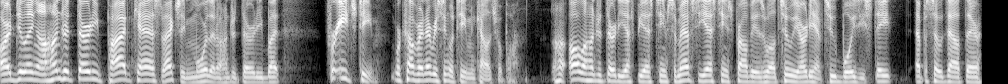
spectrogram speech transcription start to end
are doing 130 podcasts, actually more than 130, but for each team. We're covering every single team in college football. All 130 FBS teams, some FCS teams probably as well too. We already have two Boise State episodes out there.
